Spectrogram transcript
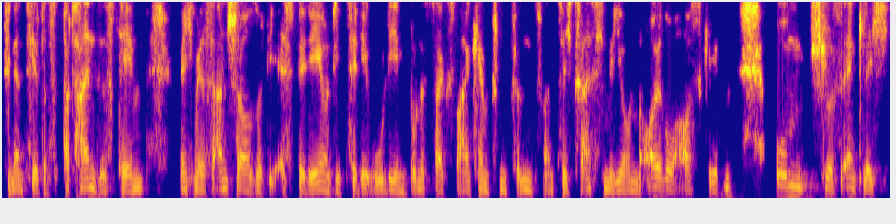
finanziertes Parteiensystem, wenn ich mir das anschaue, so die SPD und die CDU, die in Bundestagswahlkämpfen 25, 30 Millionen Euro ausgeben, um schlussendlich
